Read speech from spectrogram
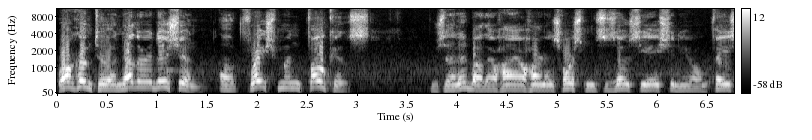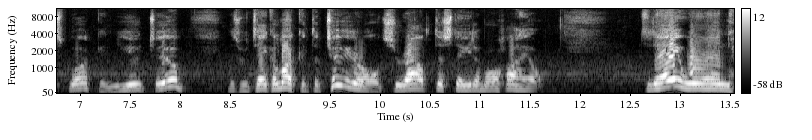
Welcome to another edition of Freshman Focus, presented by the Ohio Harness Horsemen's Association here on Facebook and YouTube, as we take a look at the two year olds throughout the state of Ohio. Today we're in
